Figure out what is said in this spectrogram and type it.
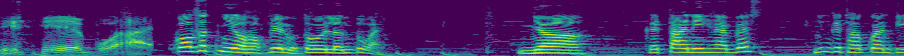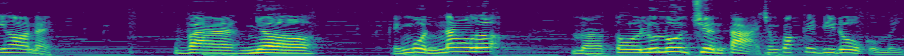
Có rất nhiều học viên của tôi lớn tuổi. Nhờ cái tiny habits những cái thói quen tí hon này. Và nhờ cái nguồn năng lượng mà tôi luôn luôn truyền tải trong các cái video của mình.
